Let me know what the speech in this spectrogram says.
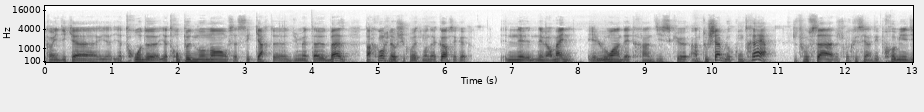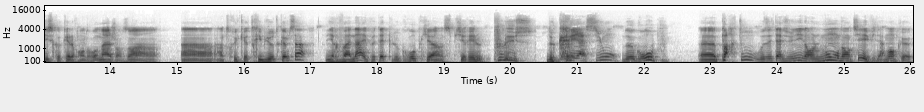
quand il dit qu'il y a, trop y a trop peu de moments où ça s'écarte du matériau de base. Par contre, là où je suis complètement d'accord, c'est que Ne- Nevermind est loin d'être un disque intouchable. Au contraire, je trouve ça, je trouve que c'est un des premiers disques auxquels rendre hommage en faisant un un, un truc tribute comme ça. Nirvana est peut-être le groupe qui a inspiré le plus de création de groupes euh, partout aux États-Unis, dans le monde entier. Évidemment que,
